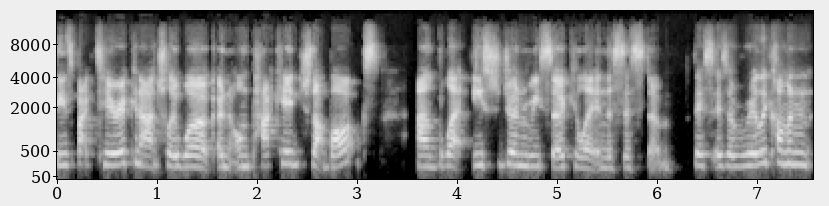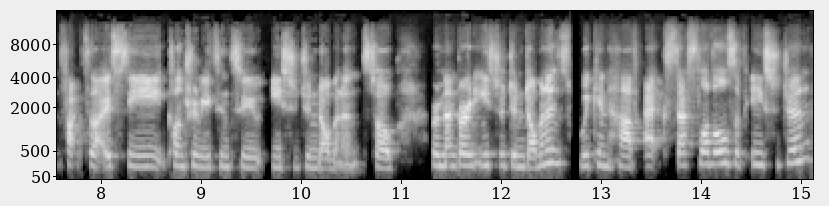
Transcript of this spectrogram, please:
these bacteria can actually work and unpackage that box and let estrogen recirculate in the system. This is a really common factor that I see contributing to estrogen dominance. So, remember, in estrogen dominance, we can have excess levels of estrogen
